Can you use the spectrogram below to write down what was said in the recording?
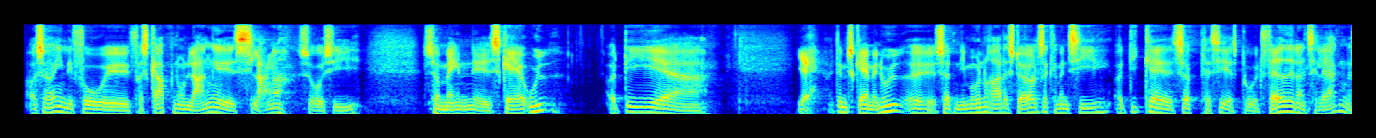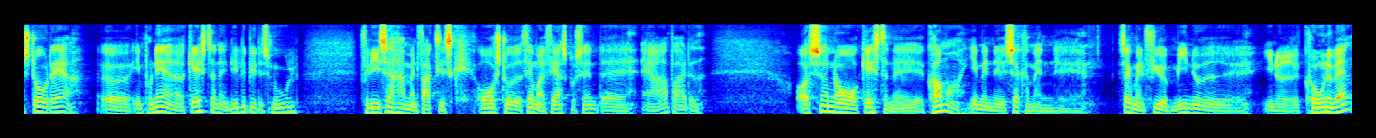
og så egentlig få, øh, få skabt nogle lange slanger, så at sige, som man øh, skærer ud. Og det er, Ja, dem skærer man ud, øh, i mundrette størrelse, kan man sige. Og de kan så placeres på et fad eller en tallerken og stå der og imponere gæsterne en lille bitte smule. Fordi så har man faktisk overstået 75 procent af, af arbejdet. Og så når gæsterne kommer, jamen øh, så kan man... Øh, så kan man fyre dem i noget, øh, i noget kogende vand,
